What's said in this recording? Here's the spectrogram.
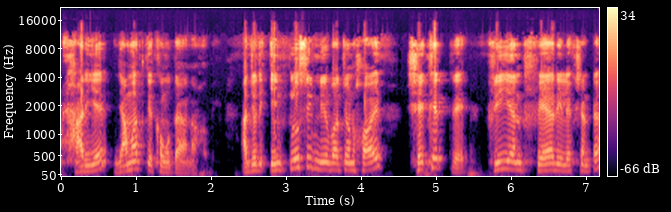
হারিয়ে জামাতকে ক্ষমতায় আনা হবে। আর যদি ইনক্লুসিভ নির্বাচন হয়, সেক্ষেত্রে ফ্রি অ্যান্ড ফেয়ার ইলেকশনটা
